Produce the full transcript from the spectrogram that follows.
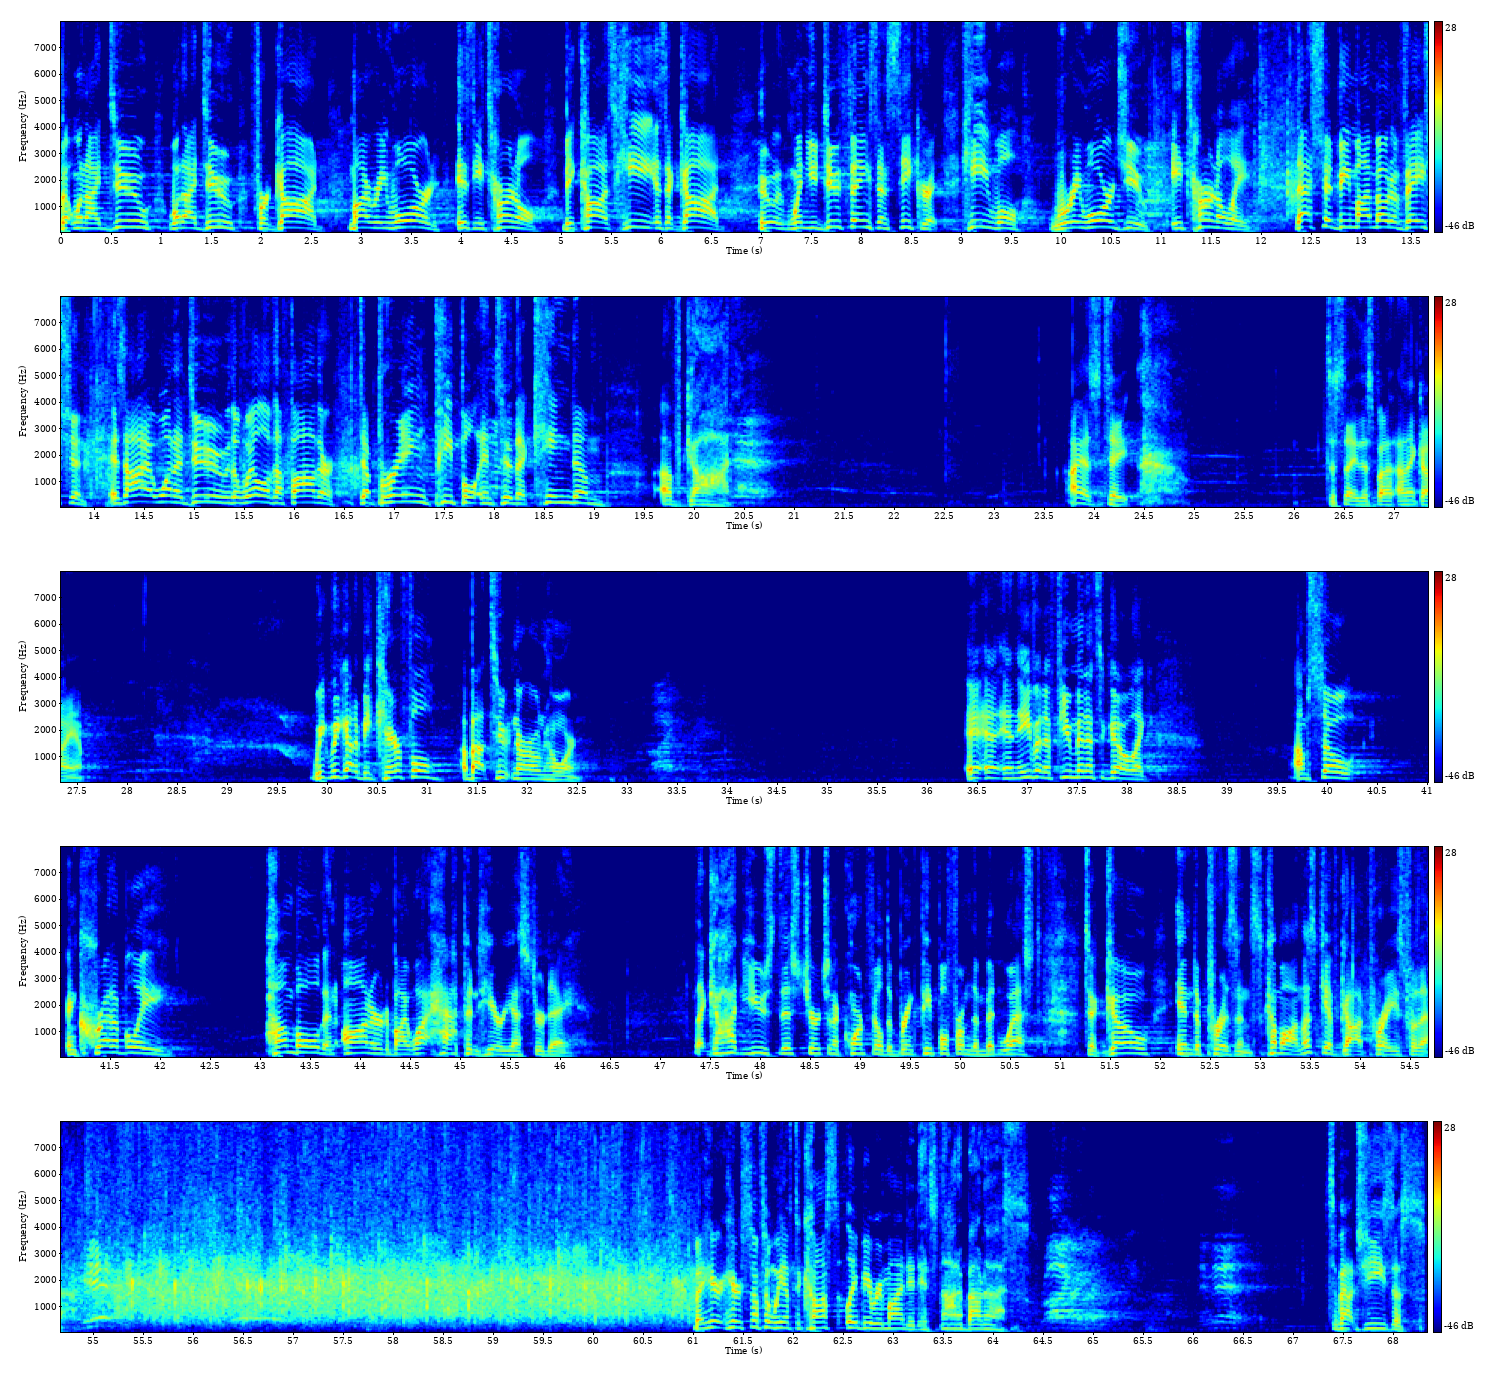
But when I do what I do for God, my reward is eternal because He is a God who, when you do things in secret, He will reward you eternally. That should be my motivation as I want to do the will of the Father to bring people into the kingdom of God. I hesitate to say this, but I think I am. We, we got to be careful about tooting our own horn. And, and, even a few minutes ago, like, I'm so incredibly humbled and honored by what happened here yesterday. That God used this church in a cornfield to bring people from the Midwest to go into prisons. Come on, let's give God praise for that. Yeah. But here, here's something we have to constantly be reminded it's not about us, it's about Jesus.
